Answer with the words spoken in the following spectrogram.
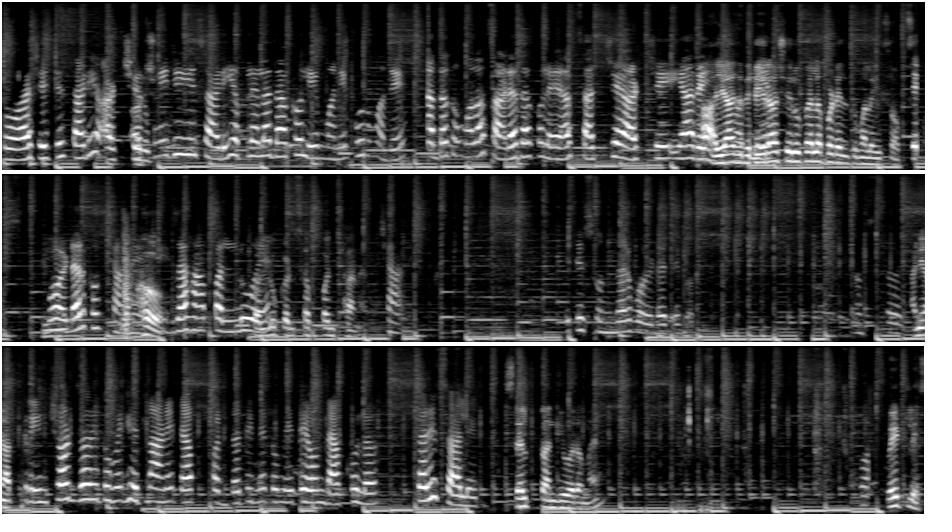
सोळाशेची साडी आठशे. रुपये. जी ही साडी आपल्याला दाखवली मणिपूरमध्ये आता तुम्हाला साड्या दाखवल्या या सातशे आठशे या रेंज तेराशे रुपयाला पडेल तुम्हाला ही बॉर्डर खूप छान आहे. हो. तिचा हा पल्लू आहे. पल्लू कन्सेप्ट पण छान आहे. छान. किती सुंदर बॉर्डर आहे बघ. आणि स्क्रीनशॉट जरी तुम्ही घेतला आणि त्या पद्धतीने तुम्ही इथे येऊन दाखवलं तरी चालेल. सेल्फ कांजीवरम आहे. वेटलेस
